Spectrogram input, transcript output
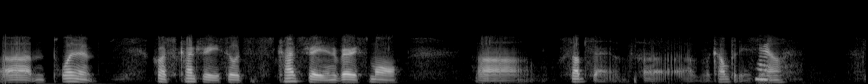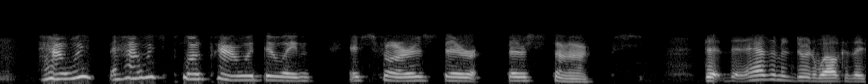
uh employment across the country so it's concentrated in a very small uh subset of, uh, of the companies you know How is how is Plug Power doing as far as their their stocks? It, hasn't been doing well because they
